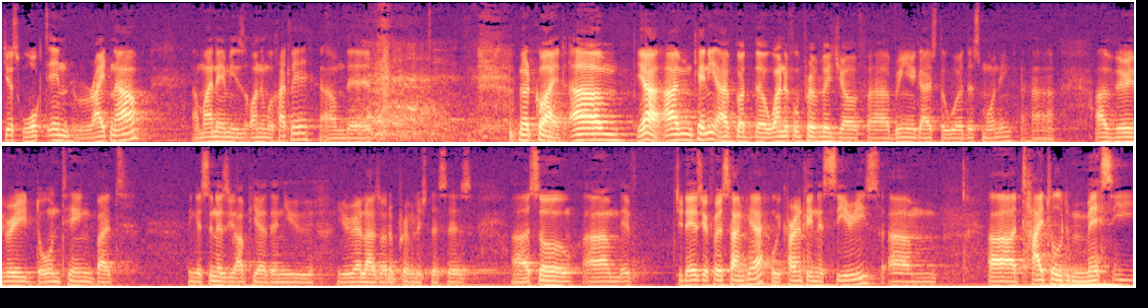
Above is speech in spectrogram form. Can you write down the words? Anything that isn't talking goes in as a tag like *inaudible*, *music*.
just walked in right now, uh, my name is Oni Mukhatle. I'm the. Not quite. Um, yeah, I'm Kenny. I've got the wonderful privilege of uh, bringing you guys the word this morning. Uh, very, very daunting, but I think as soon as you're up here, then you, you realize what a privilege this is. Uh, so, um, if today is your first time here, we're currently in a series um, uh, titled Messy.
